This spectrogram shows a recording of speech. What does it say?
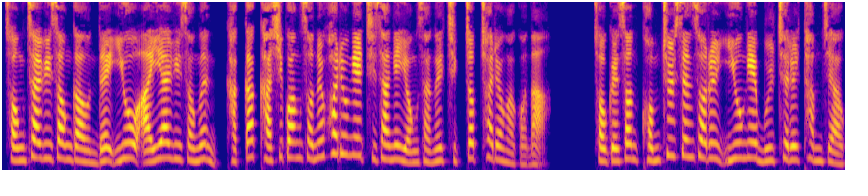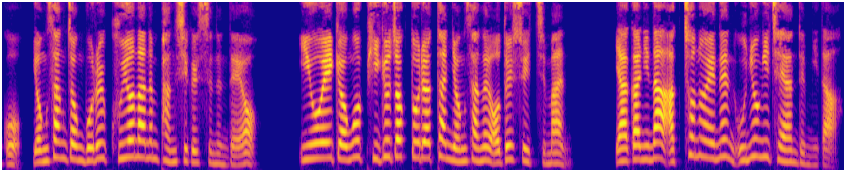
정찰 위성 가운데 2호 IR 위성은 각각 가시광선을 활용해 지상의 영상을 직접 촬영하거나 적외선 검출 센서를 이용해 물체를 탐지하고 영상 정보를 구현하는 방식을 쓰는데요. 2호의 경우 비교적 또렷한 영상을 얻을 수 있지만 야간이나 악천 후에는 운용이 제한됩니다.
